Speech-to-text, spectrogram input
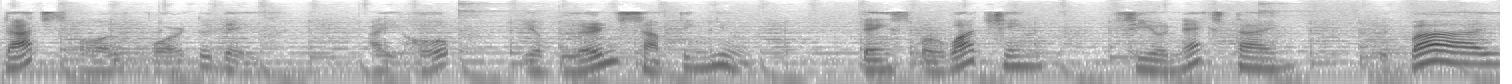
That's all for today. I hope you've learned something new. Thanks for watching. See you next time. Goodbye.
